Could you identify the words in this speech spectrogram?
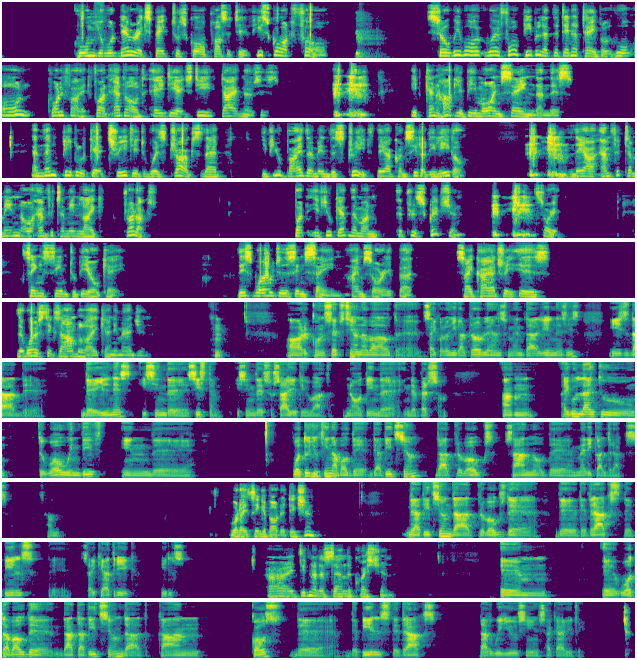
whom you would never expect to score positive. He scored four. So we were, were four people at the dinner table who all qualified for an adult ADHD diagnosis. it can hardly be more insane than this. And then people get treated with drugs that, if you buy them in the street, they are considered illegal. they are amphetamine or amphetamine like products. But if you get them on a prescription, sorry, things seem to be okay. This world is insane. I'm sorry, but psychiatry is the worst example I can imagine. Hmm. Our conception about uh, psychological problems, mental illnesses, is that the, the illness is in the system, is in the society, but not in the in the person. And I would like to to go in deep in the what do you think about the, the addiction that provokes some of the medical drugs? Some... What I think about addiction? The addiction that provokes the the, the drugs, the pills, the psychiatric pills. I didn't understand the question. Um, uh, what about the that addiction that can cause the the pills, the drugs that we use in psychiatry?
